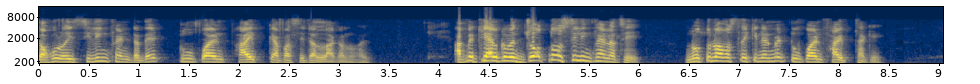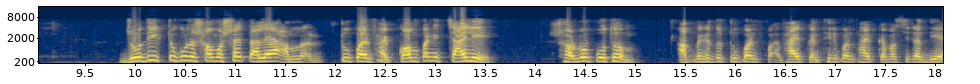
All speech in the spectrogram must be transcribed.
তখন ওই সিলিং ফ্যানটাতে টু পয়েন্ট ফাইভ ক্যাপাসিটার লাগানো হয়। আপনি খেয়াল করবেন, যত সিলিং ফ্যান আছে, নতুন অবস্থায় কিনে আনবেন টু পয়েন্ট ফাইভ থাকে। যদি একটু কোনো সমস্যা হয়, তাহলে টু পয়েন্ট ফাইভ কোম্পানি চাইলে সর্বপ্রথম আপনাকে তো টু পয়েন্ট ফাইভ কেন থ্রি পয়েন্ট ফাইভ ক্যাপাসিটার দিয়ে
